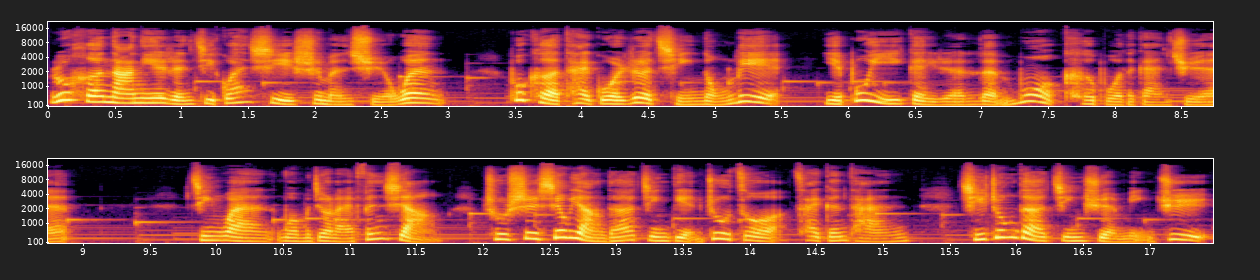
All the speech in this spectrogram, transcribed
如何拿捏人际关系是门学问，不可太过热情浓烈，也不宜给人冷漠刻薄的感觉。今晚我们就来分享处世修养的经典著作《菜根谭》其中的精选名句：“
